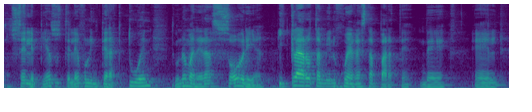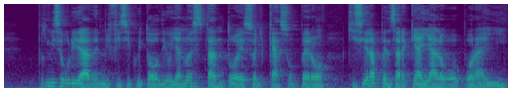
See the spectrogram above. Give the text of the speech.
no sé, le pidan sus teléfonos, interactúen de una manera sobria. Y claro, también juega esta parte de el pues mi seguridad en mi físico y todo. Digo, ya no es tanto eso el caso, pero quisiera pensar que hay algo por ahí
